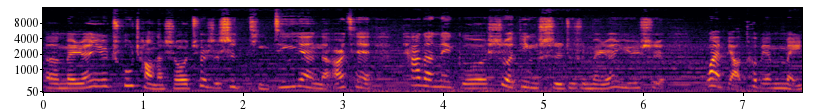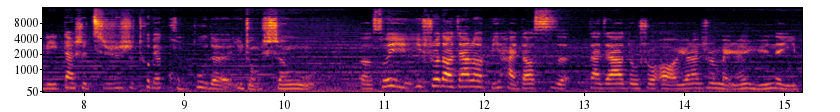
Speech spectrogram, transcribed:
呃，美人鱼出场的时候确实是挺惊艳的，而且它的那个设定是，就是美人鱼是外表特别美丽，但是其实是特别恐怖的一种生物。呃，所以一说到《加勒比海盗四》，大家都说哦，原来就是美人鱼那一部。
